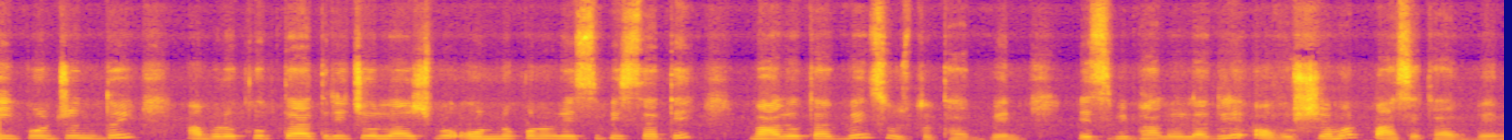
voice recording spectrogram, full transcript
এই পর্যন্তই। আমরা খুব তাড়াতাড়ি চলে আসব অন্য কোনো রেসিপির সাথে। ভালো থাকবেন, সুস্থ থাকবেন। রেসিপি ভালো লাগলে অবশ্যই আমার পাশে থাকবেন।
